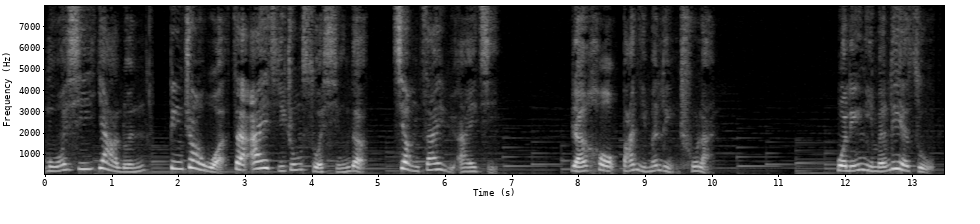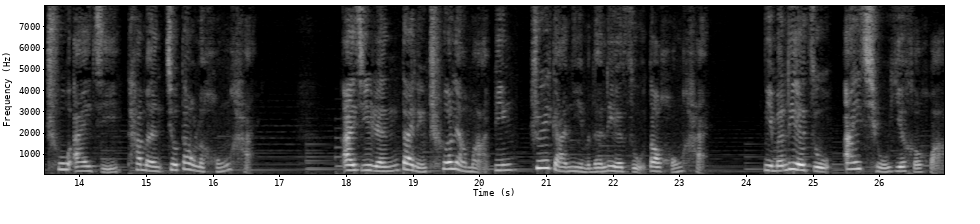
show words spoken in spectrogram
摩西、亚伦，并照我在埃及中所行的，降灾于埃及，然后把你们领出来。我领你们列祖出埃及，他们就到了红海。埃及人带领车辆马兵追赶你们的列祖到红海，你们列祖哀求耶和华。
